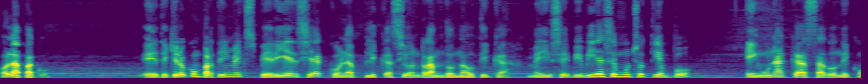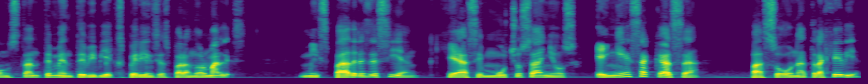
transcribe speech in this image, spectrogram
hola Paco, Eh, te quiero compartir mi experiencia con la aplicación Randonáutica. Me dice, viví hace mucho tiempo en una casa donde constantemente vivía experiencias paranormales. Mis padres decían que hace muchos años en esa casa pasó una tragedia,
